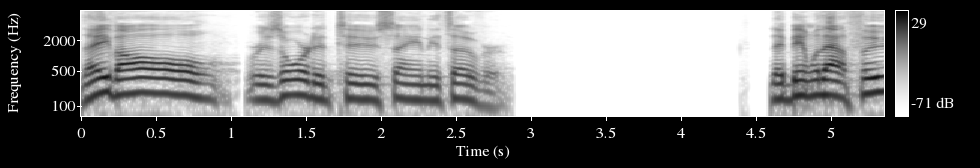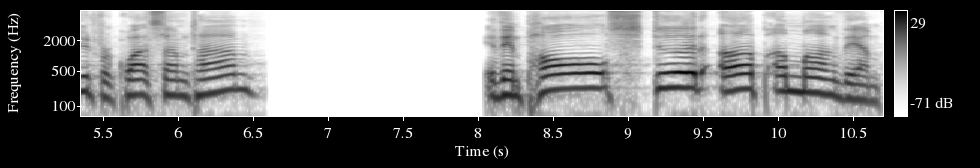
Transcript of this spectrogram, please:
They've all resorted to saying it's over. They've been without food for quite some time. And then Paul stood up among them.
